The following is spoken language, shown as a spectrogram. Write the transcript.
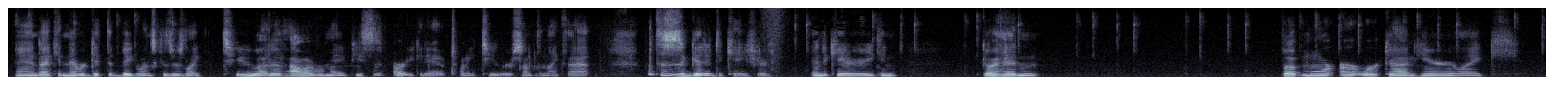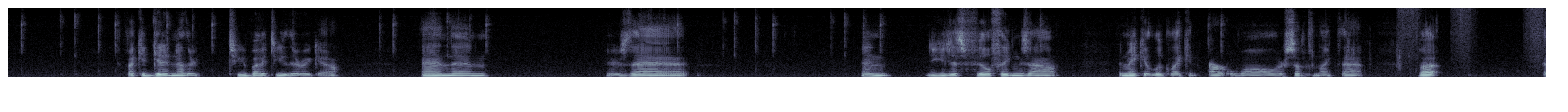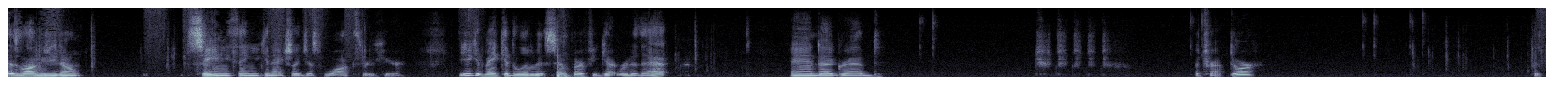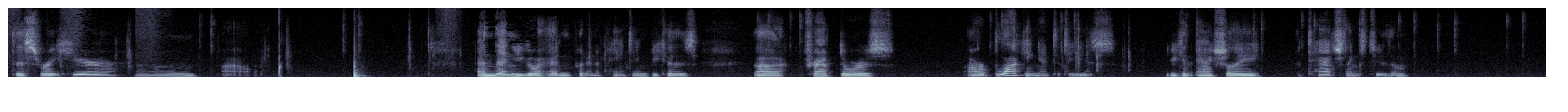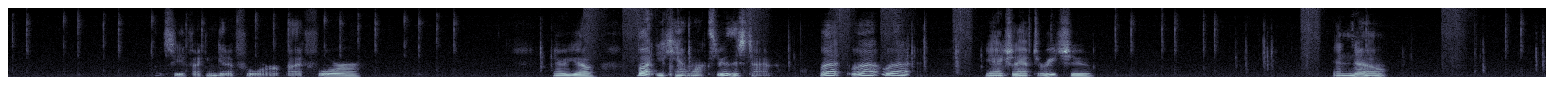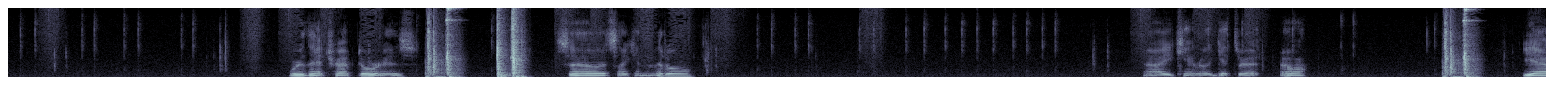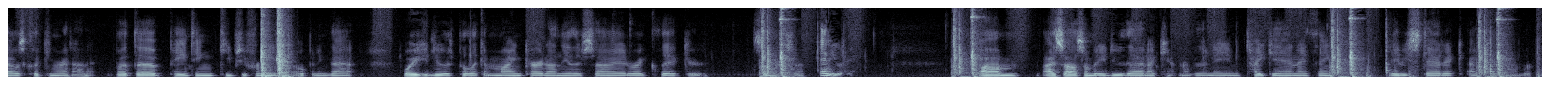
And I can never get the big ones because there's like two out of however many pieces of art you could have, 22 or something like that. But this is a good indicator. Indicator. You can go ahead and put more artwork on here. Like if I could get another two by two, there we go. And then there's that. And you can just fill things out and make it look like an art wall or something like that. But as long as you don't say anything, you can actually just walk through here. You could make it a little bit simpler if you got rid of that and uh, grabbed a trapdoor. Put this right here. Wow. And then you go ahead and put in a painting because uh, trapdoors are blocking entities. You can actually attach things to them. Let's see if I can get a 4 by 4 There we go. But you can't walk through this time. What? What? What? You actually have to reach you. and know where that trap door is. So it's like in the middle. Uh, you can't really get through it. Oh well. Yeah, I was clicking right on it. But the painting keeps you from even opening that. What you can do is put like a minecart on the other side, right click, or some stuff. Anyway. Um, I saw somebody do that. I can't remember their name. Tyken, I think. Maybe Static. I can't remember.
